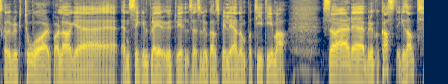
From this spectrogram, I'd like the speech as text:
Skal du bruke to år på å lage en singleplayer-utvidelse så du kan spille gjennom på ti timer, så er det bruk og kast, ikke sant?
